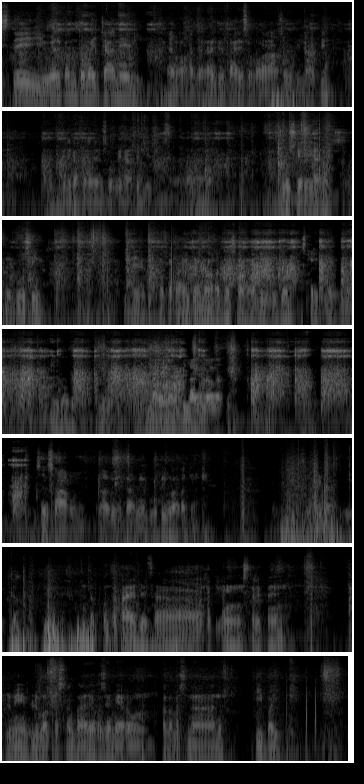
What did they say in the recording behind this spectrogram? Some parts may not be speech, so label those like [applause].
nice day. Welcome to my channel. Ayan mga kanya, nandito tayo sa mga suki natin. Ayan, Pinikap natin yung suki natin dito sa uh, groceryhan. May busing. Ayan, punta tayo dyan mga kanya sa mga bili dyan. Street yun. Ayun natin. Bilangin lang, bilangin lang natin. Isang sako na. Dami, dami na buti mga kanya. Suki natin dito. Punta, punta tayo dyan sa kabilang street na yun. Lumagpas lang tayo kasi merong palabas na ano, e-bike.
